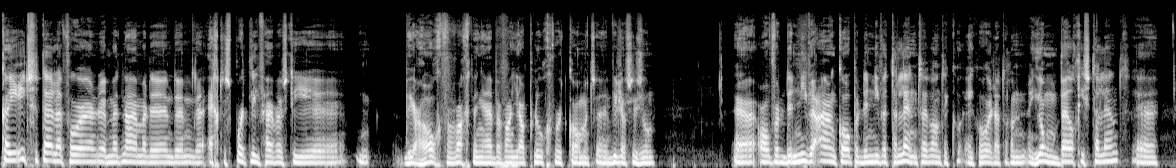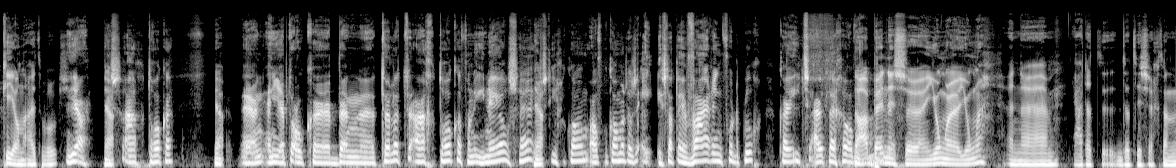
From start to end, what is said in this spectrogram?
Kan je iets vertellen voor met name de, de, de, echte sportliefhebbers die weer hoge verwachtingen hebben van jouw ploeg voor het komend wielerseizoen? Over de nieuwe aankopen, de nieuwe talenten. Want ik, ik hoor dat er een jong Belgisch talent. Kian Uiterbroeks. Ja, ja, is aangetrokken. Ja. En, en je hebt ook uh, Ben Tullet aangetrokken van Ineos. Hè, ja. Is die gekomen, overgekomen. Dat is, is dat ervaring voor de ploeg? Kan je iets uitleggen over Nou, Ben is een jonge jongen. En ja, dat, dat is echt een,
